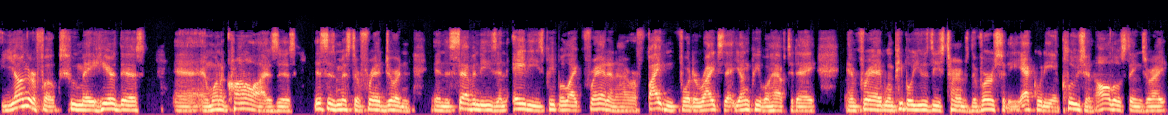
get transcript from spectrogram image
younger folks who may hear this and, and want to chronologize this this is Mr. Fred Jordan. In the 70s and 80s, people like Fred and I were fighting for the rights that young people have today. And Fred, when people use these terms, diversity, equity, inclusion, all those things, right?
